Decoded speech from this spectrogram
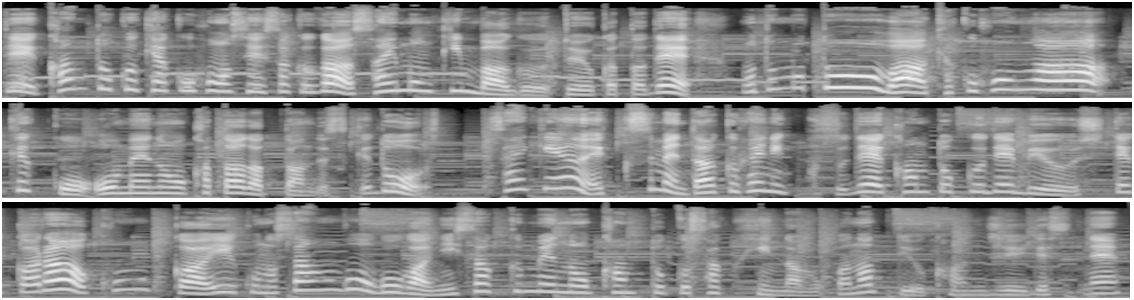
で監督脚本制作がサイモン・キンバーグという方でもともとは脚本が結構多めの方だったんですけど最近 X メンダークフェニックスで監督デビューしてから今回この355が2作目の監督作品なのかなっていう感じですね。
